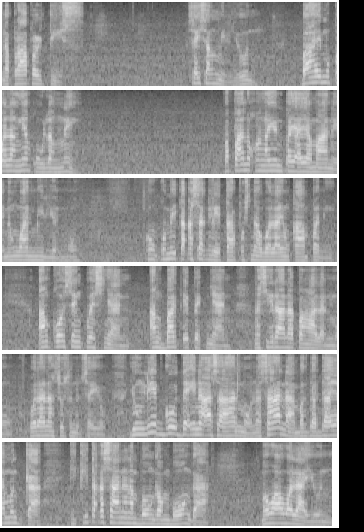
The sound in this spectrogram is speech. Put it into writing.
na properties sa isang milyon. Bahay mo pa lang yan, kulang na eh. Paano ka ngayon payayamanin ng 1 million mo? Kung kumita ka saglit tapos nawala yung company, ang consequence niyan, ang bad effect niyan, nasira na pangalan mo, wala nang susunod sa iyo. Yung live good na inaasahan mo na sana magda-diamond ka, kikita ka sana ng bonggang-bongga, mawawala yun.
